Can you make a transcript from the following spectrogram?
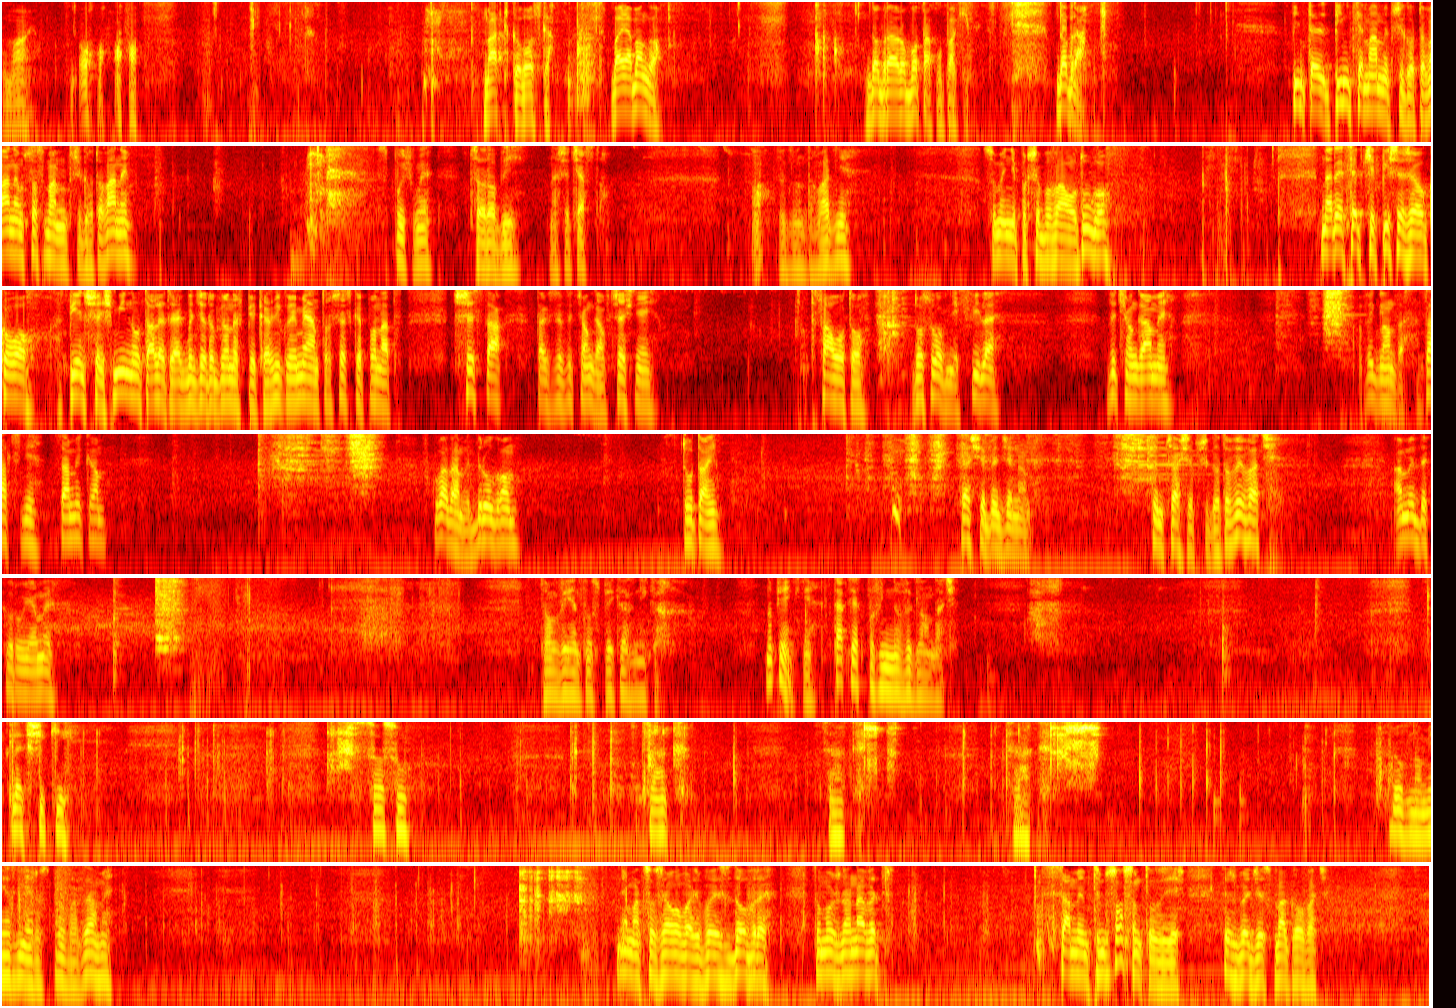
O maj. Matko boska. Baja bongo. Dobra robota, chłopaki. Dobra. Pinte, pince mamy przygotowaną, sos mamy przygotowany. Spójrzmy, co robi nasze ciasto. O, wygląda ładnie. W sumie nie potrzebowało długo. Na recepcie pisze, że około 5-6 minut, ale to jak będzie robione w piekarniku. Ja miałem troszeczkę ponad 300, także wyciągam wcześniej. Trwało to dosłownie chwilę. Wyciągamy. Wygląda zacnie. Zamykam. Wkładamy drugą. Tutaj. Ta się będzie nam w tym czasie przygotowywać. A my dekorujemy tą wyjętą z piekarnika. No pięknie, tak jak powinno wyglądać. Kleksiki sosu. Tak, tak, tak. Równomiernie rozprowadzamy. Nie ma co żałować, bo jest dobre. To można nawet z samym tym sosem to zjeść. Też będzie smakować.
